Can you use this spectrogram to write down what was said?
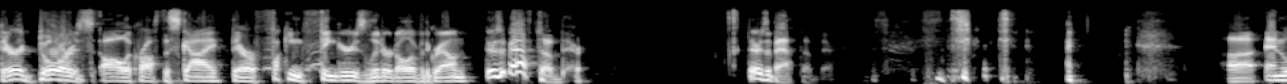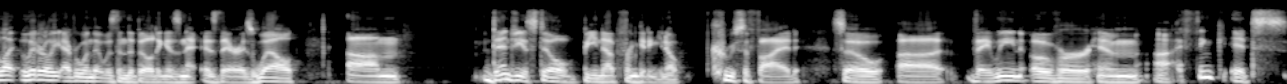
There are doors all across the sky. There are fucking fingers littered all over the ground. There's a bathtub there. There's a bathtub there. uh, and li- literally everyone that was in the building is ne- is there as well. Um, Denji is still beaten up from getting, you know, crucified. So uh, they lean over him. Uh, I think it's,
